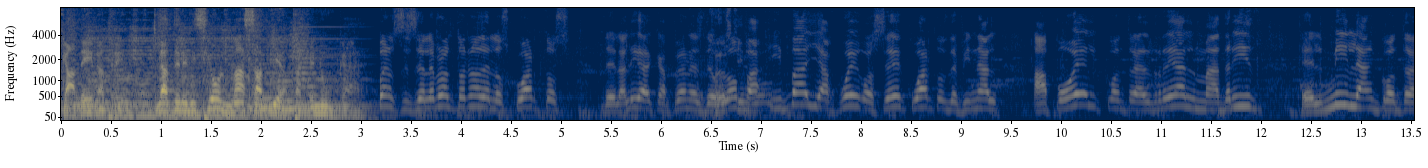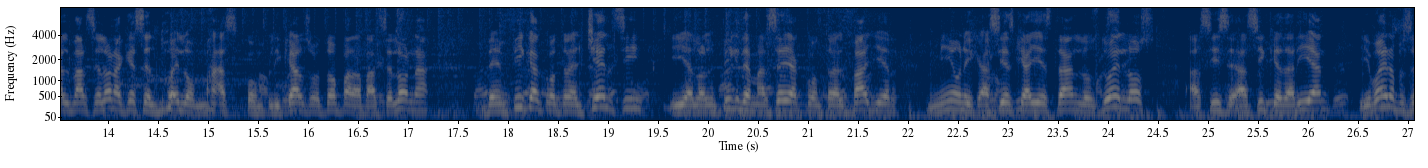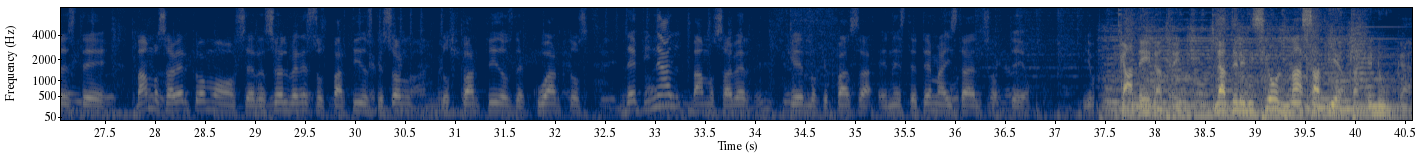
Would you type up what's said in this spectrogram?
Cadena 30, la televisión más abierta que nunca. Bueno, se celebró el torneo de los cuartos de la Liga de Campeones de Europa y vaya juegos, ¿eh? Cuartos de final. Apoel contra el Real Madrid, el Milan contra el Barcelona, que es el duelo más complicado, sobre todo para Barcelona. Benfica contra el Chelsea y el Olympique de Marsella contra el Bayern Múnich. Así es que ahí están los duelos. Así, así quedarían. Y bueno, pues este, vamos a ver cómo se resuelven estos partidos que son los partidos de cuartos de final. Vamos a ver qué es lo que pasa en este tema. Ahí está el sorteo. Cadena 30, la televisión más abierta que nunca.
